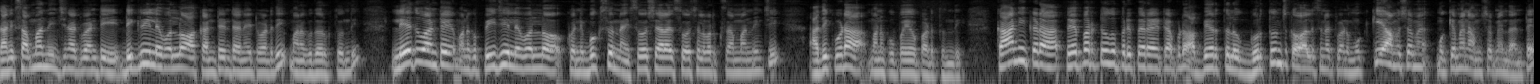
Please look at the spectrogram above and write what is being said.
దానికి సంబంధించినటువంటి డిగ్రీ లెవెల్లో ఆ కంటెంట్ అనేటువంటిది మనకు దొరుకుతుంది. లేదు అంటే మనకు పీజీ లెవెల్లో కొన్ని బుక్స్ ఉన్నాయి సోషాలజీ సోషల్ వర్క్ సంబంధించి అది కూడా మనకు ఉపయోగపడుతుంది. కానీ ఇక్కడ పేపర్ టూకు ప్రిపేర్ అయ్యేటప్పుడు అభ్యర్థులు గుర్తుంచుకోవాల్సినటువంటి ముఖ్య అంశమే ముఖ్యమైన అంశం ఏంటంటే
